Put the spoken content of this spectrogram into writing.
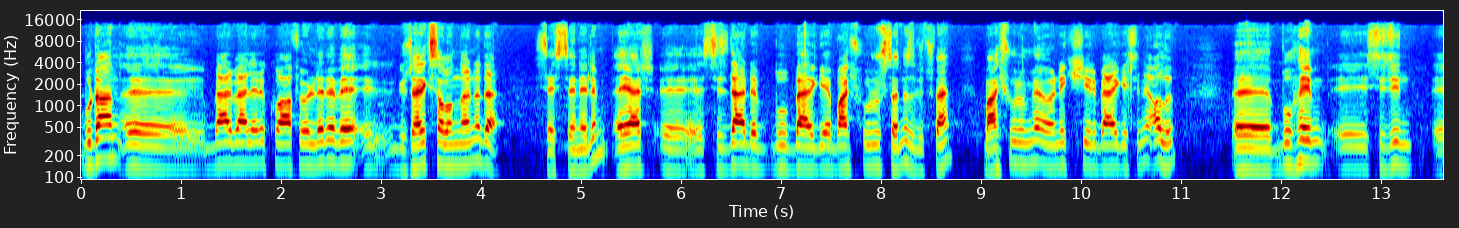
buradan e, berberlere, kuaförlere ve e, güzellik salonlarına da seslenelim. Eğer e, sizler de bu belgeye başvurursanız lütfen başvurun ve örnek iş yeri belgesini alın. E, bu hem e, sizin e,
